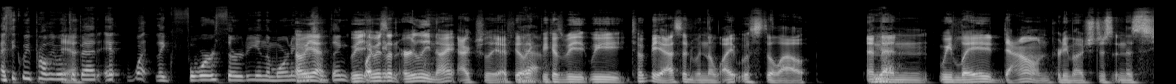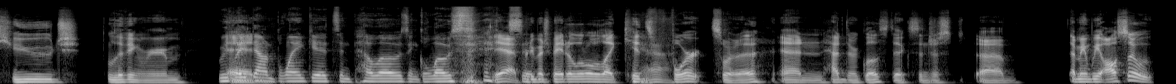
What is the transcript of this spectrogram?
I think we probably went Yeah. to bed at what, like 4:30 in the morning Oh or yeah, something. We, it But was an early night actually. I feel Yeah. like because we we took the acid when the light was still out, and Yeah. then we laid down pretty much just in this huge living room We laid down blankets and pillows and glow sticks. Yeah, pretty and- much made a little like kids Yeah. fort sort of, and had their glow sticks and just. Um, I mean, we also,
